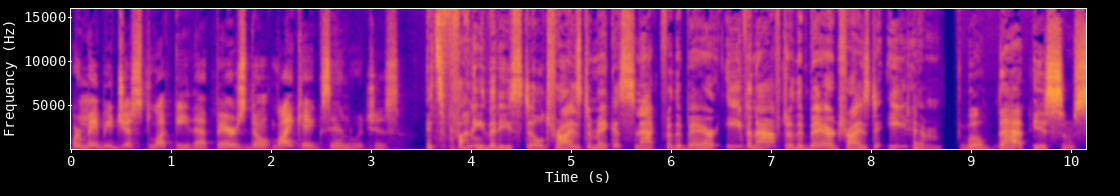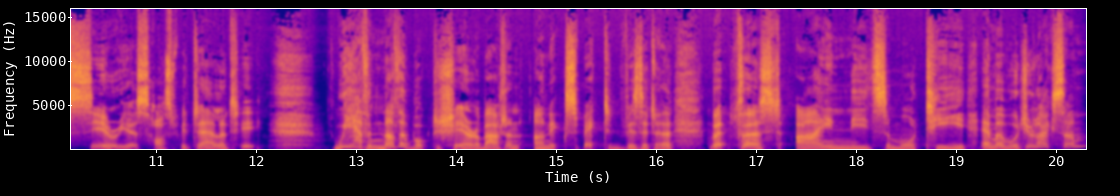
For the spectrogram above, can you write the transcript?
Or maybe just lucky that bears don't like egg sandwiches. It's funny that he still tries to make a snack for the bear even after the bear tries to eat him. Well, that is some serious hospitality. We have another book to share about an unexpected visitor, but first I need some more tea. Emma, would you like some?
